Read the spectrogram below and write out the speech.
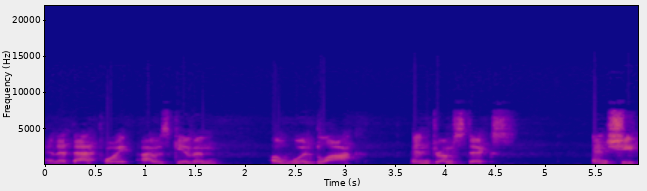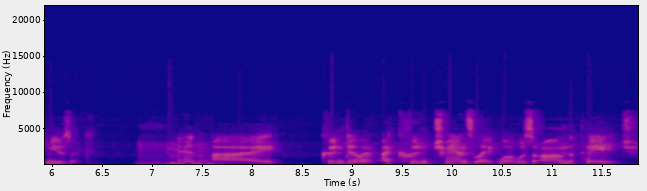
And at that point, I was given a wood block and drumsticks and sheet music. Mm-hmm. And I couldn't do it. I couldn't translate what was on the page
